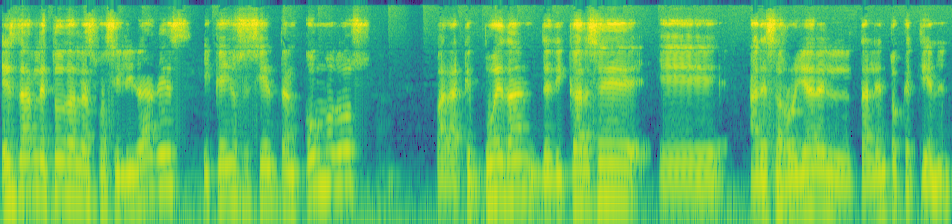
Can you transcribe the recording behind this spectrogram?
es darle todas las facilidades y que ellos se sientan cómodos para que puedan dedicarse eh, a desarrollar el talento que tienen.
